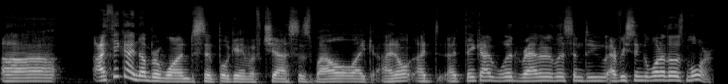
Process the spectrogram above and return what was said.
Uh, I think I number one Simple Game of Chess as well. Like I don't, I I think I would rather listen to every single one of those more.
